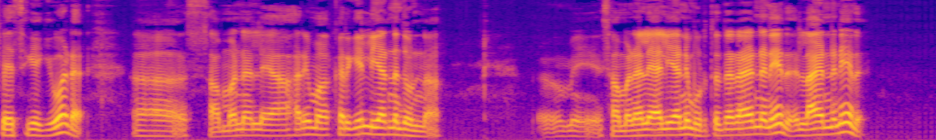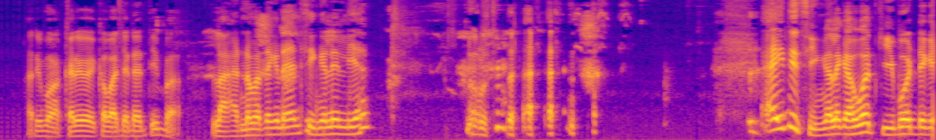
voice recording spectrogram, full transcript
ස්පේසි එක කිවට සම්මනල්ලයා හරි මක්කරගේ ලියන්න දුන්නා. මේ සමනල ඇලියන්නේ මුෘතදරයන්න නේද? ලායන්න නේද? හරි මක්කරය එක වචන ඇතිබා ලාන්න මතක නෑල් සිංහලෙන් ලියන් ඇයිති සිංහල ගැහුවත් කීබෝඩ් එක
